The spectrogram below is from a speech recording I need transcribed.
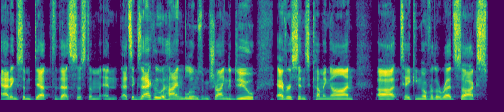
adding some depth to that system, and that's exactly what Chaim Bloom's been trying to do ever since coming on, uh, taking over the Red Sox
